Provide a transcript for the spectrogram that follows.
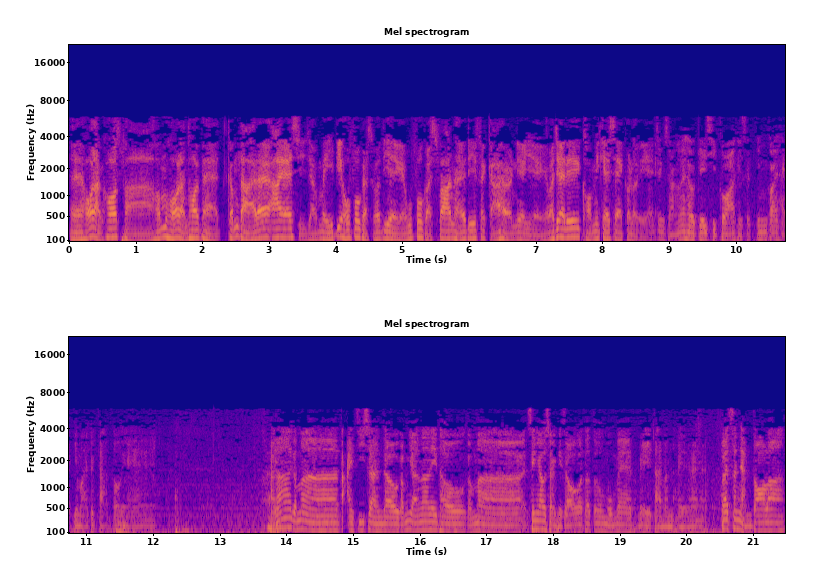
誒可能 cospa 咁可能 toy pad，咁但係咧 I S 就未必好 focus 嗰啲嘢嘅，會 focus 翻喺一啲 figure 向呢嘅嘢嘅，或者係啲 comic set 嗰類嘢。正常咧，有幾次嘅話，其實應該係要買的價多嘅。係啦，咁啊大致上就咁樣啦呢套，咁啊聲優上其實我覺得都冇咩特別大問題嘅，不過新人多啦，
